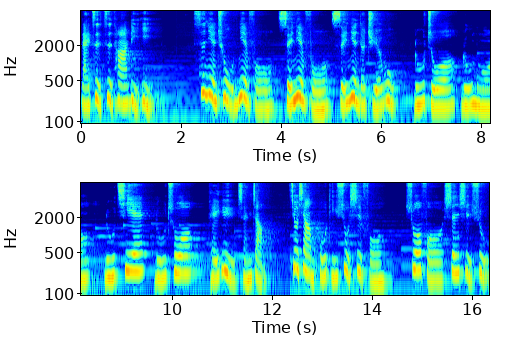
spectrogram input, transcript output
来自自他利益。思念处念佛，随念佛，随念的觉悟，如琢如磨，如切如磋，培育成长，就像菩提树是佛。说佛身是树，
